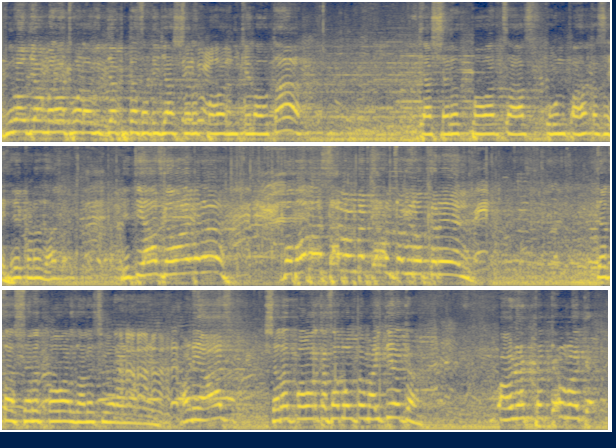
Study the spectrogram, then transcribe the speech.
विरोध या मराठवाडा विद्यापीठासाठी ज्या शरद पवारनी केला होता त्या शरद पवारचा आज तोंड पहा कसं हे कडं झालं. इतिहास गवाय बरं. जो बाबासाहेब आंबेडकरांचा विरोध करेल त्याचा शरद पवार झाल्याशिवाय राहणार नाही. आणि आज शरद पवार कसा बोलतो माहिती आहे का माहिती आहे.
